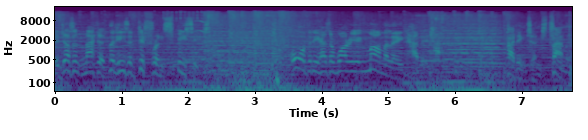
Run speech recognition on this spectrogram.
It doesn't matter that he's a different species. Or that he has a worrying marmalade habit. Paddington's family.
